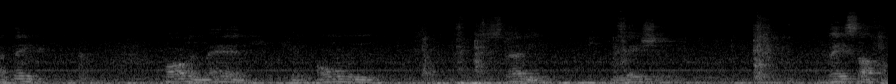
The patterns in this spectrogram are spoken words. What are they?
I think fallen man can only study creation based off of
